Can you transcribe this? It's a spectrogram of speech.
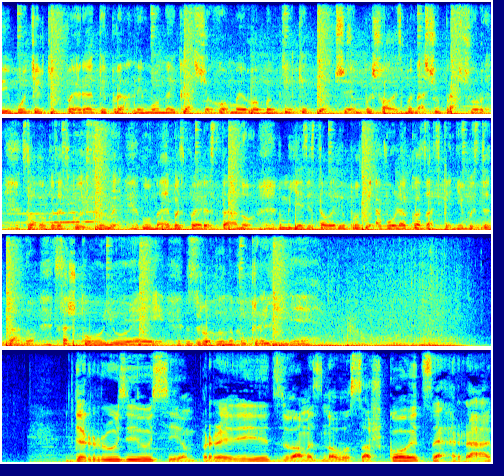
Йдемо тільки вперед і прагнемо найкращого. Ми робимо тільки те, чим пишались би наші пращури. Слава козацької сили, лунає без перестану. М'язі сталеві проти, а воля козацька, ніби з титану. Сашкою, ей, зроблено в Україні. Друзі, усім привіт! З вами знову Сашко, і це гра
